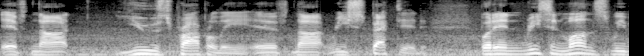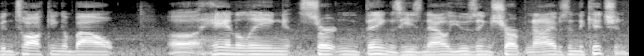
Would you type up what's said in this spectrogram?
if not used properly, if not respected. But in recent months, we've been talking about uh, handling certain things. He's now using sharp knives in the kitchen.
